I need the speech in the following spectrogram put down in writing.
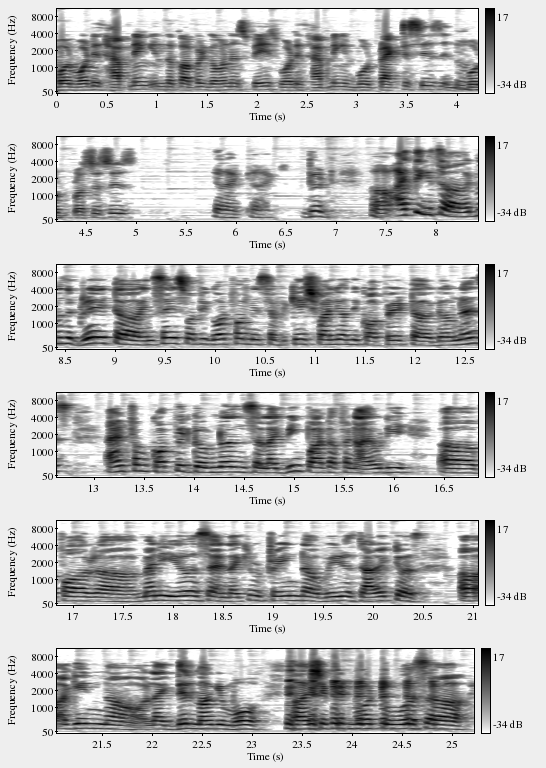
about what is happening in the corporate governance space, what is happening in board practices, in Mhm. board processes. Correct, correct. Good. Uh, I think it's a, it was a great uh, insights what we got from Mr. Vikesh Wali on the corporate uh, governance and from corporate governance, uh, like being part of an IOD uh, for uh, many years and like you know trained uh, various directors. Uh, again, uh, like Dil Mange Mo, uh, shifted more towards uh,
